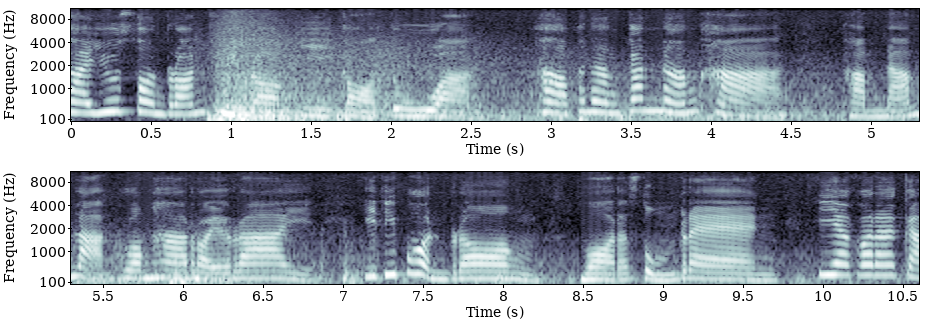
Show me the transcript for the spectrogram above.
พายุโซนร้อนกีรอกีก่อตัวหาวพนังกั้นน้ำขาดทำน้ำหลากท่วม 500 ไร่ อิทธิพลรองมรสุมแรงพยากรณ์อาก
